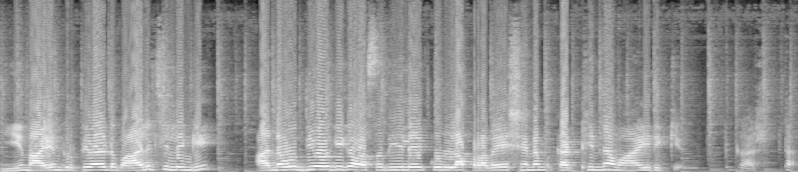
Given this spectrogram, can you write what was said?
ഈ നയം കൃത്യമായിട്ട് പാലിച്ചില്ലെങ്കിൽ അനൗദ്യോഗിക വസതിയിലേക്കുള്ള പ്രവേശനം കഠിനമായിരിക്കും. കഷ്ടം.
